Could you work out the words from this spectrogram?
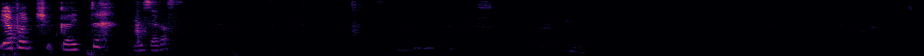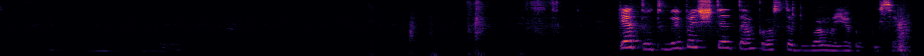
Я почекайте. Я зараз. Я тут, вибачте, там просто була моя бабуся.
